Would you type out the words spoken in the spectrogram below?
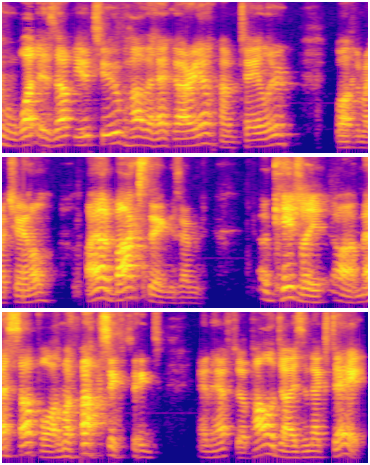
what is up, YouTube? How the heck are you? I'm Taylor. Welcome to my channel. I unbox things and occasionally uh, mess up while I'm unboxing things and have to apologize the next day.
